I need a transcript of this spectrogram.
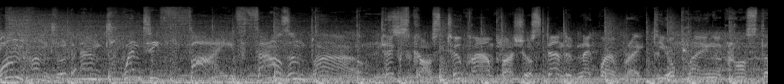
£125,000. Text cost £2 plus your standard network rate. You're playing across the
